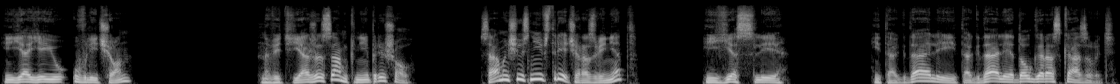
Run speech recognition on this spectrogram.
и я ею увлечен. Но ведь я же сам к ней пришел. Сам ищу с ней встречи, разве нет? И если... И так далее, и так далее, долго рассказывать.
